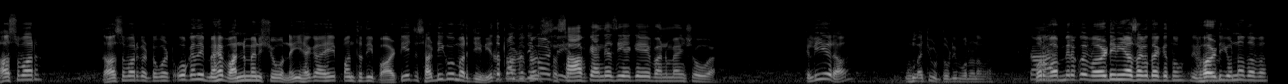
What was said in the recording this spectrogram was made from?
10 ਵਾਰ 10 ਵਾਰ ਘੱਟੋ ਘੱਟ ਉਹ ਕਹਿੰਦੇ ਮੈਂ ਵਨ ਮੈਨ ਸ਼ੋਅ ਨਹੀਂ ਹੈਗਾ ਇਹ ਪੰਥ ਦੀ ਪਾਰਟੀ ਹੈ ਜੇ ਸਾਡੀ ਕੋਈ ਮਰਜ਼ੀ ਨਹੀਂ ਇਹ ਤਾਂ ਪੰਥ ਦੀ ਪਾਰਟੀ ਸਾਫ਼ ਕਹਿੰਦੇ ਸੀ ਕਿ ਇਹ ਵਨ ਮੈਨ ਸ਼ੋਅ ਹੈ ਕਲੀਅਰ ਆ? ਮੈਂ ਝੂਠ ਥੋੜੀ ਬੋਲਣਾ ਵਾ। ਔਰ ਵਾ- ਮੇਰੇ ਕੋਈ ਵਰਡ ਹੀ ਨਹੀਂ ਆ ਸਕਦਾ ਕਿਤੋਂ ਵਰਡ ਹੀ ਉਹਨਾਂ ਦਾ ਵਾ।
